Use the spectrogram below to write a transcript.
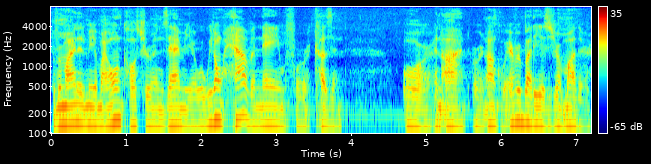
It reminded me of my own culture in Zambia, where we don't have a name for a cousin or an aunt or an uncle. Everybody is your mother.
